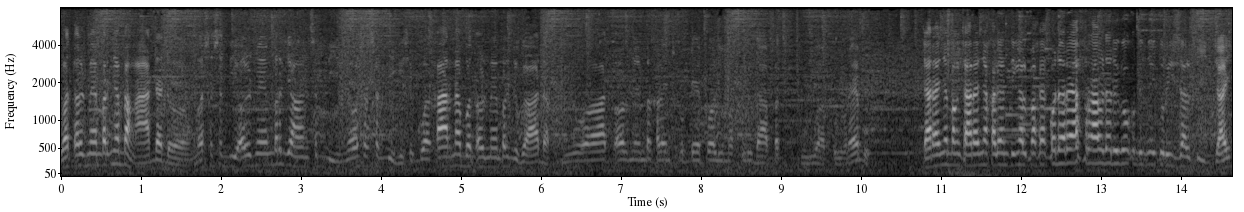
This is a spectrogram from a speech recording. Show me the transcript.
Buat old membernya bang ada dong. Nggak usah sedih. Old member jangan sedih. Nggak usah sedih guys gua karena buat old member juga ada. Buat old member kalian cukup depo 50 dapat 20 ribu. Caranya bang caranya kalian tinggal pakai kode referral dari gua kodenya itu Rizal Pijay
